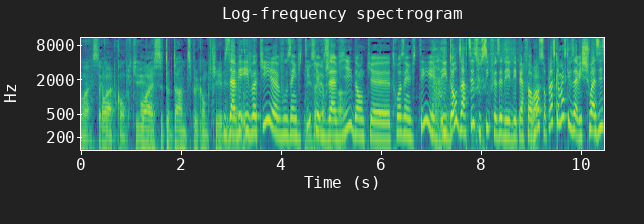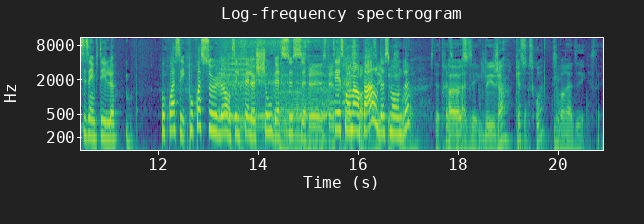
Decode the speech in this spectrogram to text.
ouais, Ouais. comme compliqué. Ouais, c'est tout le temps un petit peu compliqué. Vous les avez évoqué euh, vos invités Les que vous aviez, donc euh, trois invités et, et d'autres artistes aussi qui faisaient des, des performances Ouais. sur place. Comment est-ce que vous avez choisi ces invités-là? Pourquoi c'est pourquoi ceux-là ont-ils fait le show versus C'était- c'était T'sais, est-ce qu'on en parle de sporadique, ce monde-là? C'était très Euh, sporadique. les gens, qu'est-ce c'est quoi? Sporadique. C'était.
